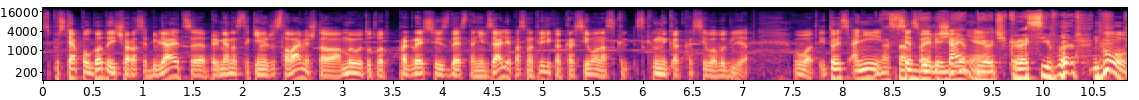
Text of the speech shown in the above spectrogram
Спустя полгода еще раз объявляются, примерно с такими же словами, что мы вот тут вот прогрессию из Destiny взяли, посмотрите, как красиво у нас скрины, как красиво выглядят. Вот. И то есть они На все свои деле обещания... Нет, не очень красиво. Ну,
